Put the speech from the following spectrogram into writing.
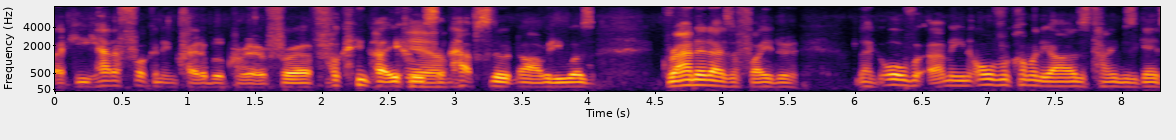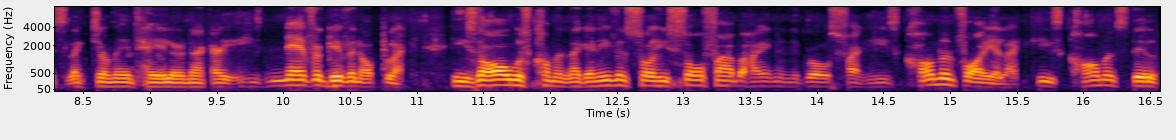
Like he had a fucking incredible career for a fucking guy who's Yeah. an absolute knob. He was granted as a fighter. Like over, I mean, overcoming the odds times against like Jermaine Taylor and that guy, he's never given up. Like he's always coming. Like, and even so, he's so far behind in the Groves fight. He's coming for you. Like he's coming still.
